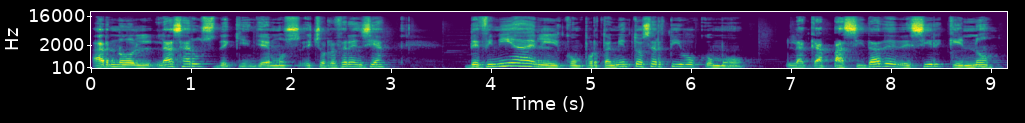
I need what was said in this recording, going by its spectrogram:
Arnold Lazarus, de quien ya hemos hecho referencia, definía el comportamiento asertivo como la capacidad de decir que no,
